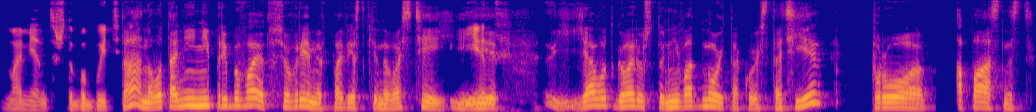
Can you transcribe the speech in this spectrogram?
момент, чтобы быть. Да, но вот они не пребывают все время в повестке новостей. Нет. И я вот говорю, что ни в одной такой статье про опасность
